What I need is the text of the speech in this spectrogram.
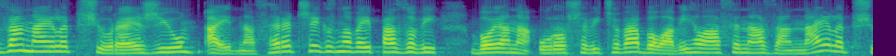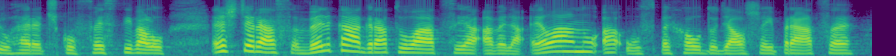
za najlepšiu réžiu a jedna z herečiek z Novej Pazovy, Bojana Uroševičová, bola vyhlásená za najlepšiu herečku festivalu. Ešte raz veľká gratulácia a veľa elánu a úspechov do ďalšej práce.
